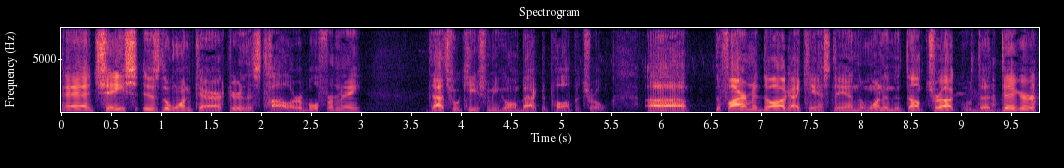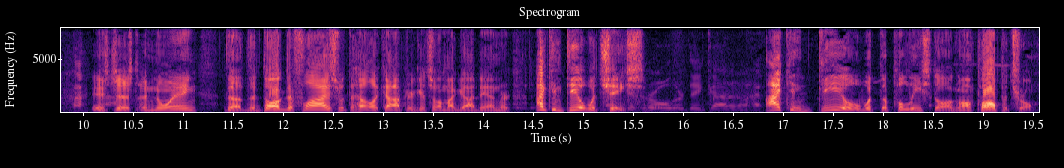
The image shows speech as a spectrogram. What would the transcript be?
and Chase is the one character that's tolerable for me. That's what keeps me going back to Paw Patrol. Uh, the fireman dog I can't stand. The one in the dump truck, the digger, is just annoying. The the dog that flies with the helicopter gets on my goddamn nerve. I can deal with Chase. Kids are older. Thank God I I can deal with the police dog on Paw Patrol.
